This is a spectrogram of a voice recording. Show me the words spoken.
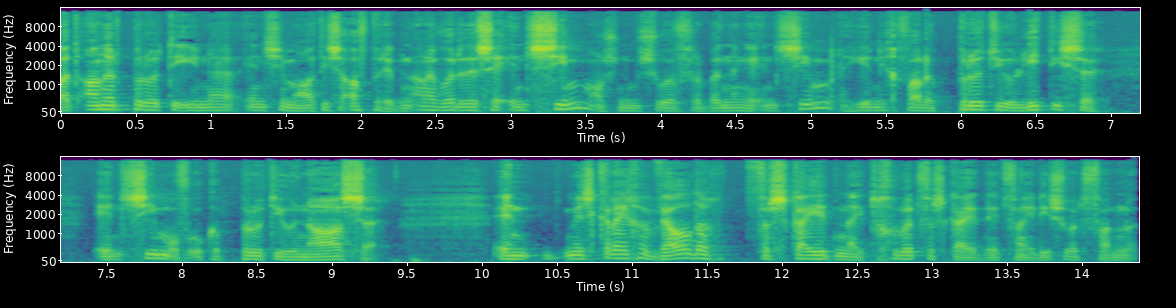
wat ander proteïene ensimaties afbreek. In ander woorde, dis 'n ensiem, ons noem so 'n verbinding 'n ensiem, hier in die geval 'n proteolitiese ensiem of ook 'n proteonase. En mens kry geweldig verskeidenheid, groot verskeidenheid van hierdie soort van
